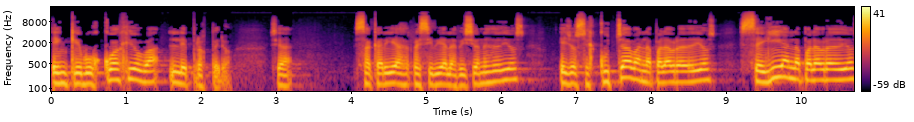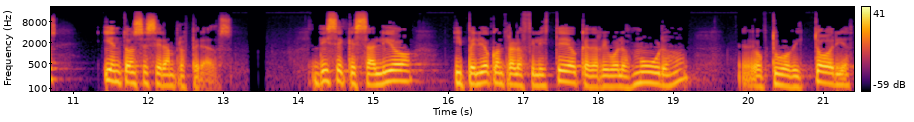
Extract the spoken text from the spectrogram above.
en que buscó a Jehová le prosperó. O sea, Zacarías recibía las visiones de Dios, ellos escuchaban la palabra de Dios, seguían la palabra de Dios y entonces eran prosperados dice que salió y peleó contra los filisteos, que derribó los muros, eh, obtuvo victorias.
